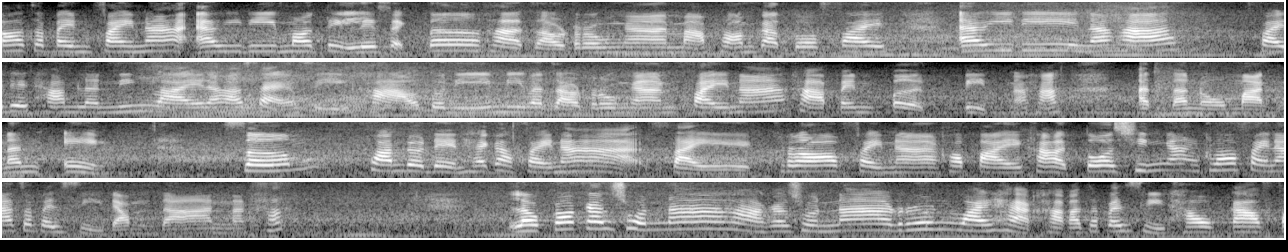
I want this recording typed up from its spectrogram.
ก็จะเป็นไฟหน้า LED Multi Reflector ค่ะจากโรงงานมาพร้อมกับตัวไฟ LED นะคะไฟ Daytime Running Light นะคะ แสงสีขาวตัวนี้มีมาจากโรงงานไฟหน้าค่ะ เป็นเปิดปิดนะคะ อัตโนมัตินั่นเอง เสริมความโดดเด่นให้กับไฟหน้าใส่ครอบไฟหน้าเข้าไปค่ะ ตัวชิ้นงานครอบไฟหน้าจะเป็นสีดำด้านนะคะ แล้วก็กันชนหน้าค่ะกันชนหน้ารุ่น y t a g ค่ะก็จะเป็นสีเทากาไฟ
